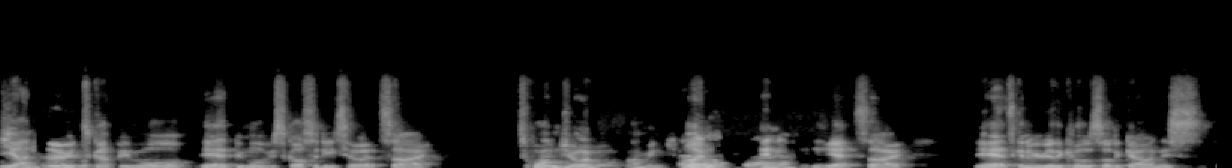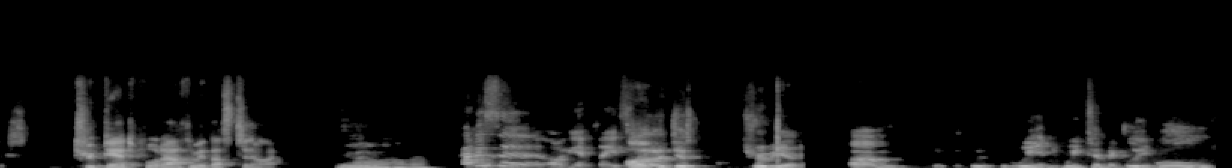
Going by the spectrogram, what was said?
Yeah, I do. It's got a bit more, yeah, a bit more viscosity to it. So, it's quite enjoyable. I mean, I I haven't like had anything yet. So, yeah, it's going to be really cool to sort of go on this this trip down to Port Arthur with us tonight. Mm. How does the, oh yeah, please. Oh, just trivia. Um, we, we typically will,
